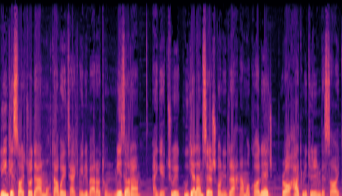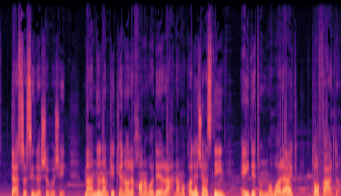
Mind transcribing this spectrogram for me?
لینک سایت رو در محتوای تکمیلی براتون می‌ذارم. اگه توی گوگل هم سرچ کنید رهنما کالج راحت می‌تونین به سایت دسترسی داشته باشید. ممنونم که کنار خانواده رهنما کالج هستین. عیدتون مبارک. تا فردا.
